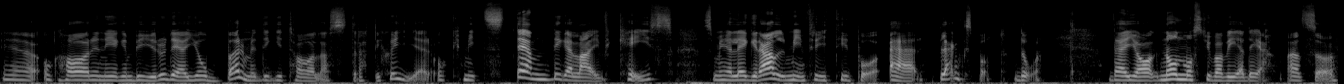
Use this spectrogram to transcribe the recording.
Eh, och har en egen byrå där jag jobbar med digitala strategier. Och mitt ständiga live case som jag lägger all min fritid på är Blankspot då. Där jag, någon måste ju vara VD, alltså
